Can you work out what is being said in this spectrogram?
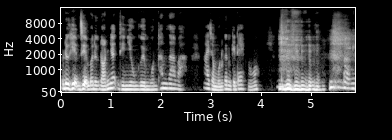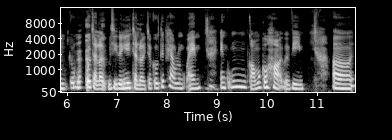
nó được hiện diện và được đón nhận thì nhiều người muốn tham gia vào ai chẳng muốn gần cái đẹp đúng không? À, câu, câu trả lời của chị giống như trả lời cho câu tiếp theo luôn của em. Em cũng có một câu hỏi bởi vì uh,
